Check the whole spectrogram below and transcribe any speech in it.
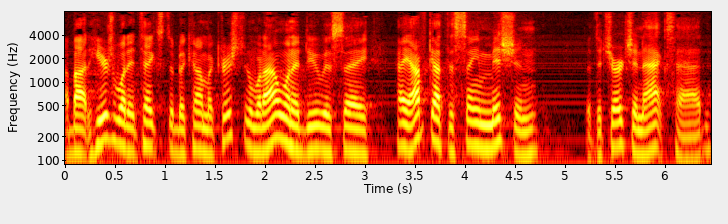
about here's what it takes to become a Christian. What I want to do is say, hey, I've got the same mission that the church in Acts had,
